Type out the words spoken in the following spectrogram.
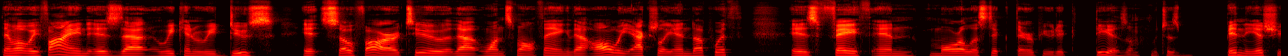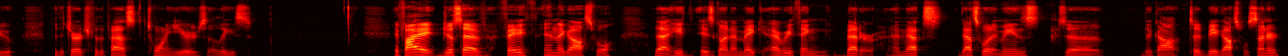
then what we find is that we can reduce it so far to that one small thing that all we actually end up with is faith in moralistic therapeutic deism, which has been the issue for the church for the past 20 years at least. If I just have faith in the gospel that he is going to make everything better, and that's that's what it means to the go- to be gospel centered,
